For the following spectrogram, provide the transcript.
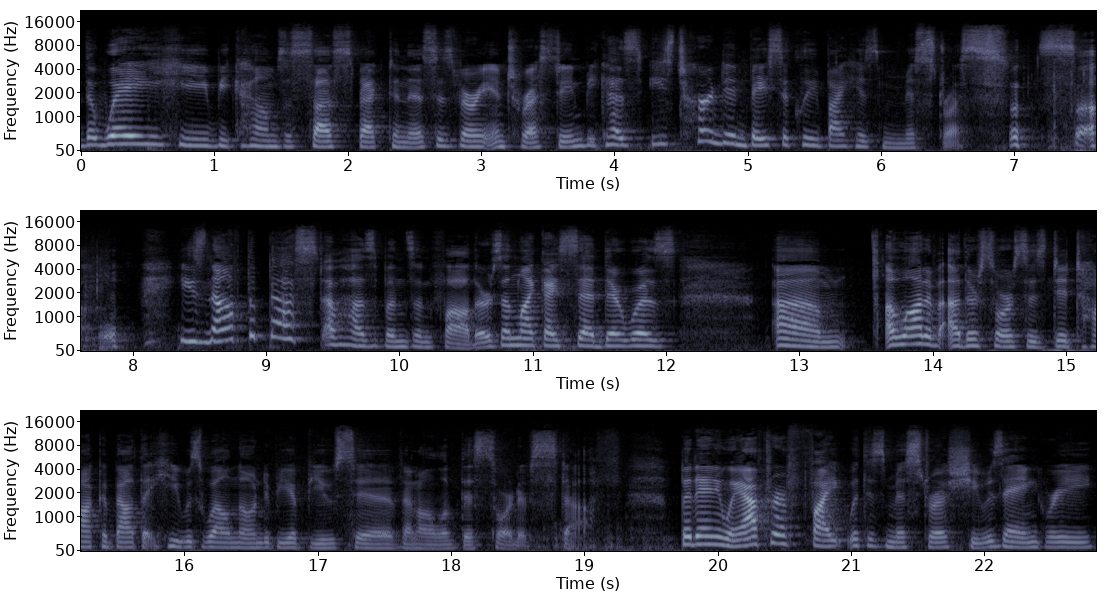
the way he becomes a suspect in this is very interesting because he's turned in basically by his mistress. so he's not the best of husbands and fathers. And like I said, there was um, a lot of other sources did talk about that he was well known to be abusive and all of this sort of stuff. But anyway, after a fight with his mistress, she was angry,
